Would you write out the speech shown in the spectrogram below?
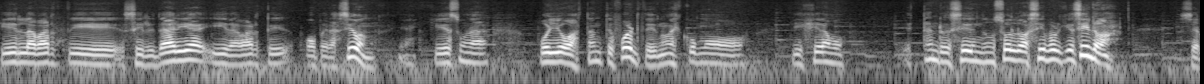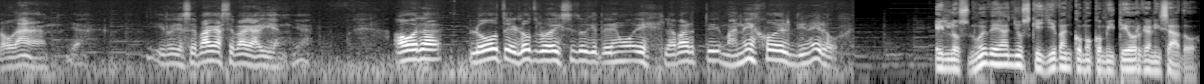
que es la parte secretaria y la parte operación, que es un apoyo bastante fuerte, no es como dijéramos, están recibiendo un sueldo así porque si no, se lo ganan, y lo que se paga, se paga bien. Ahora, lo otro, el otro éxito que tenemos es la parte manejo del dinero. En los nueve años que llevan como comité organizado,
